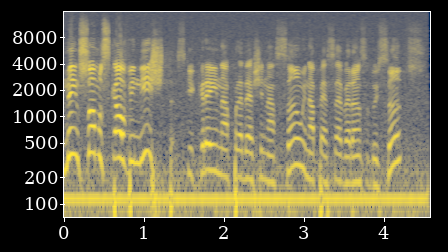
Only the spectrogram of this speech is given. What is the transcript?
Nem somos calvinistas que creem na predestinação e na perseverança dos santos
